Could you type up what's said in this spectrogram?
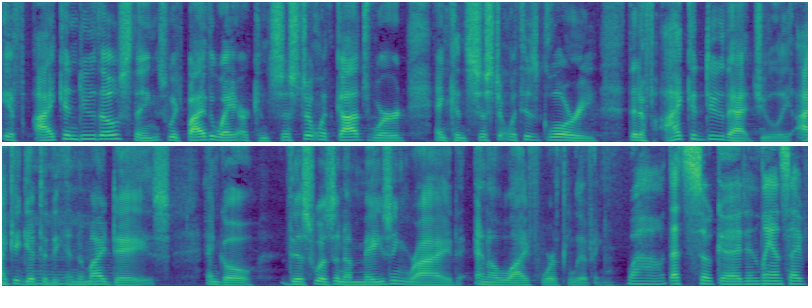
if I can do those things, which by the way are consistent with God's word and consistent with his glory, that if I could do that, Julie, I could get to the end of mm-hmm. my days and go, this was an amazing ride and a life worth living. Wow, that's so good. And Lance, I've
